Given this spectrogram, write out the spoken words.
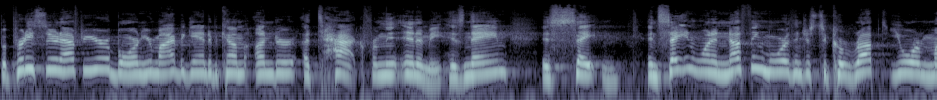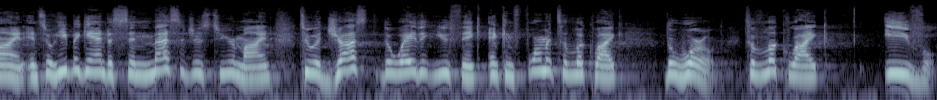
But pretty soon after you were born, your mind began to become under attack from the enemy. His name is Satan. And Satan wanted nothing more than just to corrupt your mind. And so he began to send messages to your mind to adjust the way that you think and conform it to look like the world, to look like evil.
